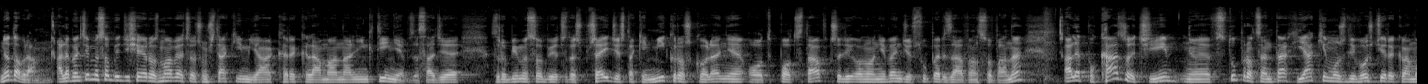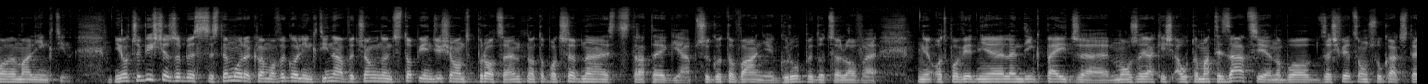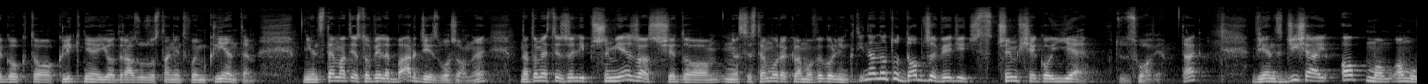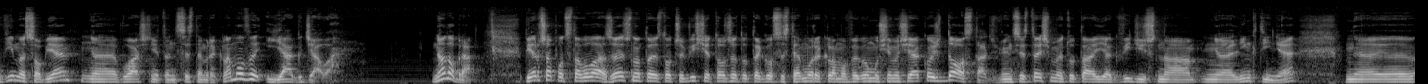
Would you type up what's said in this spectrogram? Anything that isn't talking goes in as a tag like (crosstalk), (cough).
No dobra, ale będziemy sobie dzisiaj rozmawiać o czymś takim jak reklama na LinkedInie. W zasadzie zrobimy sobie, czy też przejdziesz takie mikroszkolenie od podstaw, czyli ono nie będzie super zaawansowane, ale pokażę Ci e, w 100% jakie możliwości reklamowe ma LinkedIn. I oczywiście, żeby z systemu reklamowego LinkedIna wyciągnąć 150%, no to potrzebna jest strategia, przygotowanie, grupy docelowe, e, odpowiednie landing page, może jakieś automatyzacje, no bo ze świecą szukać tego, kto kliknie i od razu zostanie Twoim klientem. Więc temat jest o wiele bardziej złożony. Natomiast jeżeli przymierzasz się do systemu reklamowego LinkedIna, no to dobrze wiedzieć, z czym się go je. W cudzysłowie, tak? Więc dzisiaj om- omówimy sobie e, właśnie ten system reklamowy i jak działa. No dobra. Pierwsza podstawowa rzecz, no to jest oczywiście to, że do tego systemu reklamowego musimy się jakoś dostać. Więc jesteśmy tutaj, jak widzisz, na e, LinkedInie. E,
